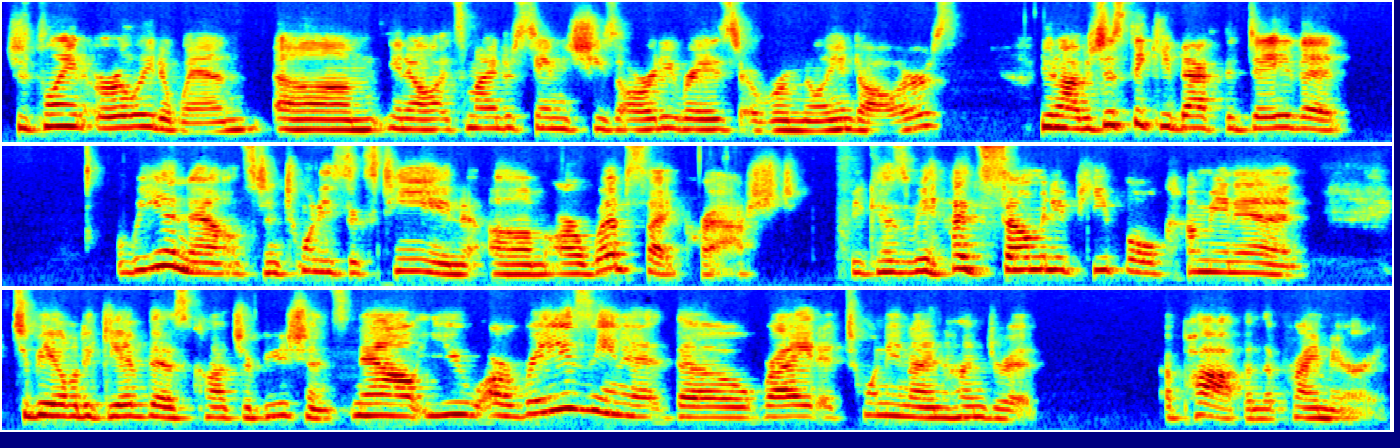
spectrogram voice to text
She's playing early to win. Um, you know, it's my understanding she's already raised over a million dollars. You know, I was just thinking back the day that we announced in 2016 um, our website crashed because we had so many people coming in to be able to give those contributions. Now you are raising it though, right at 2,900 a pop in the primary.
